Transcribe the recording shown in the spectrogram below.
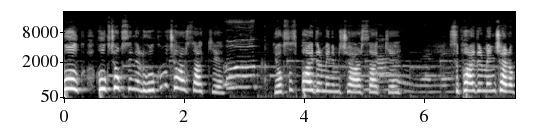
Hulk. Hulk çok sinirli. Hulk'u mu çağırsak ki? Yoksa Spider-Man'i mi çağırsak ki? Spider-Man'i çağıralım.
